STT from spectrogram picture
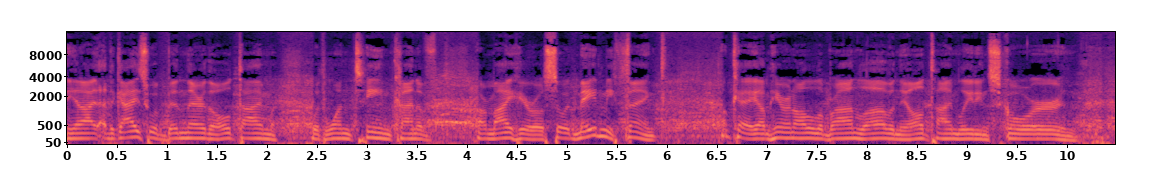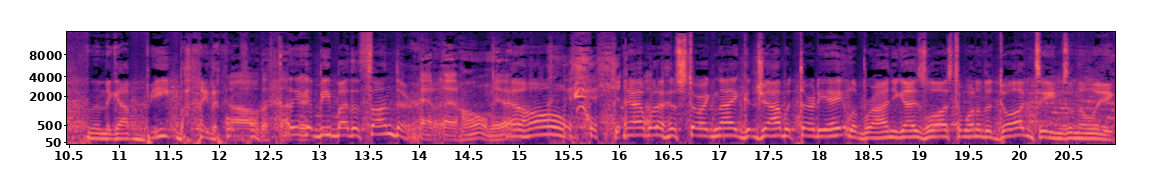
You know, I, the guys who have been there the whole time with one team kind of are my heroes. So it made me think okay, I'm hearing all the LeBron love and the all-time leading scorer, and, and then they got beat by the. Oh, the Thunder. They got beat by the Thunder at, at home. Yeah, at home. yeah. yeah. what a historic night. Good job with 38, LeBron. You guys lost to one of the dog teams in the league.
